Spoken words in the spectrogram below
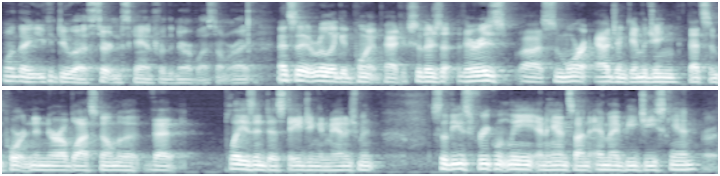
One thing you could do a certain scan for the neuroblastoma, right? That's a really good point, Patrick. So there's a, there is uh, some more adjunct imaging that's important in neuroblastoma that, that, plays into staging and management. So these frequently enhance on MIBG scan. Right.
